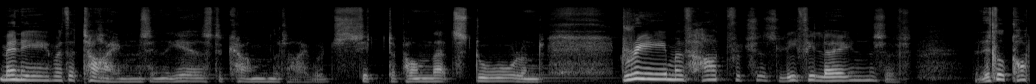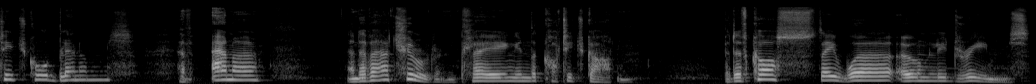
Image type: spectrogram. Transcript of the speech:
Many were the times in the years to come that I would sit upon that stool and dream of Hertfordshire's leafy lanes, of the little cottage called Blenheim's, of Anna, and of our children playing in the cottage garden. But of course they were only dreams,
